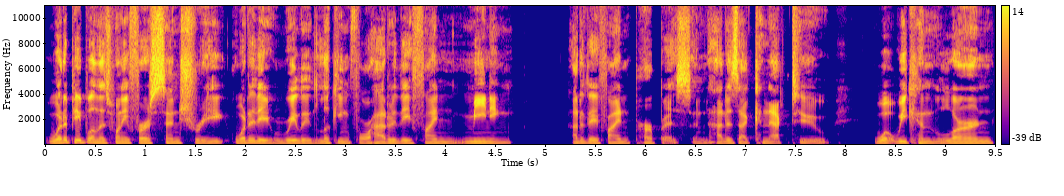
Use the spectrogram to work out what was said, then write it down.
What are people in the 21st century what are they really looking for? How do they find meaning? How do they find purpose? And how does that connect to what we can learn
